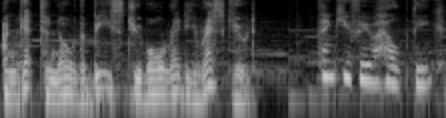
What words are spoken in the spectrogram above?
and get to know the beasts you've already rescued. Thank you for your help, Deek.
